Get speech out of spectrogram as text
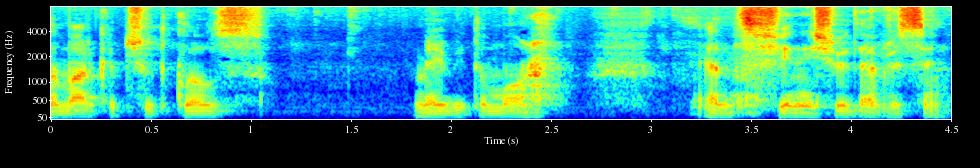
The market should close maybe tomorrow and finish with everything.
